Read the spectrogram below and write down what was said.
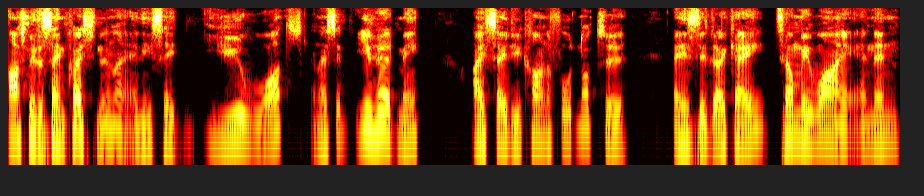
asked me the same question and, I, and he said, you what? And I said, you heard me. I said, you can't afford not to. And he said, okay, tell me why. And then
